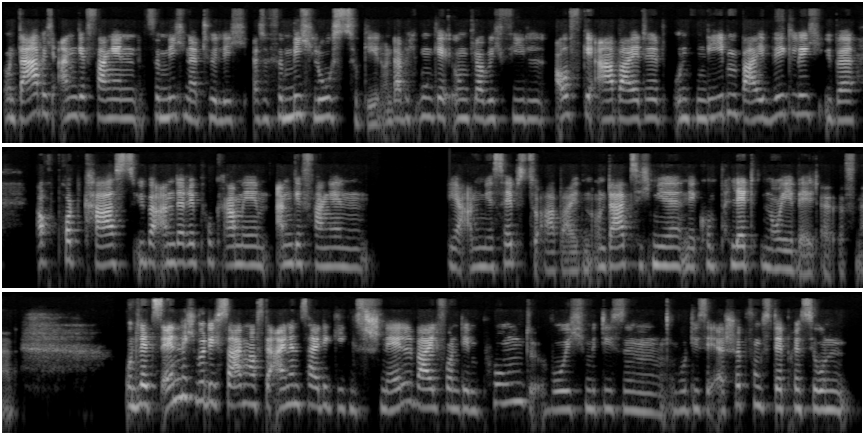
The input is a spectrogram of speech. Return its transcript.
Und da habe ich angefangen, für mich natürlich, also für mich loszugehen. Und da habe ich unglaublich viel aufgearbeitet und nebenbei wirklich über auch Podcasts, über andere Programme angefangen, ja, an mir selbst zu arbeiten. Und da hat sich mir eine komplett neue Welt eröffnet. Und letztendlich würde ich sagen, auf der einen Seite ging es schnell, weil von dem Punkt, wo ich mit diesem, wo diese Erschöpfungsdepression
